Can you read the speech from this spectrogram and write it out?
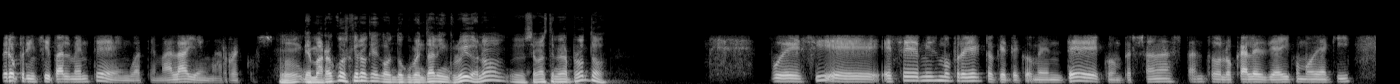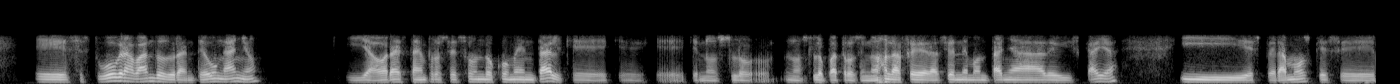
pero principalmente en Guatemala y en Marruecos. Mm, de Marruecos creo que con documental incluido, ¿no? ¿Se va a estrenar pronto? Pues sí, eh, ese mismo proyecto que te comenté con personas tanto locales de ahí como de aquí, eh, se estuvo grabando durante un año y ahora está en proceso un documental que, que, que, nos, lo, nos lo patrocinó la Federación de Montaña de Vizcaya y esperamos que se,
